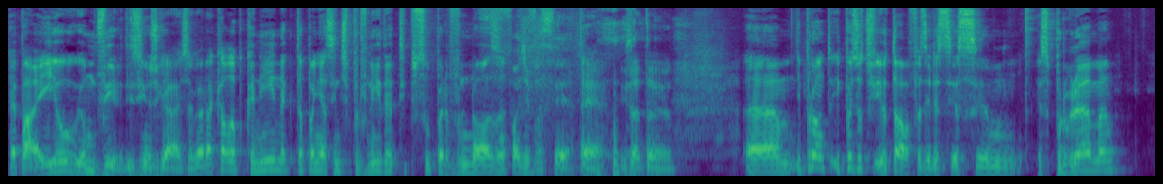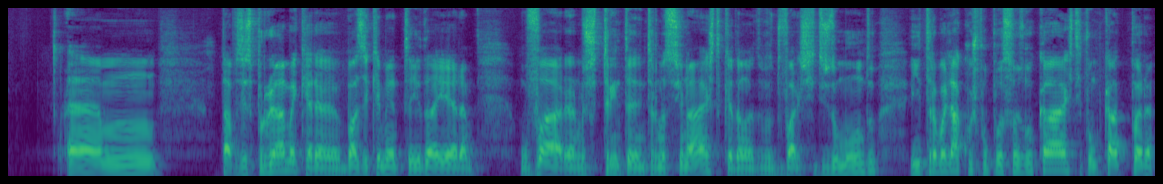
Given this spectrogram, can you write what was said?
é pá, aí eu, eu me vir, diziam os gajos. Agora aquela pequenina que te apanha assim desprevenida, tipo super venenosa. Foge você. É, exatamente. Um, e pronto, e depois eu estava a fazer esse, esse, esse programa. Um, estava a fazer esse programa que era basicamente a ideia era levar éramos 30 internacionais de cada de, de vários sítios do mundo e trabalhar com as populações locais, tipo um bocado para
